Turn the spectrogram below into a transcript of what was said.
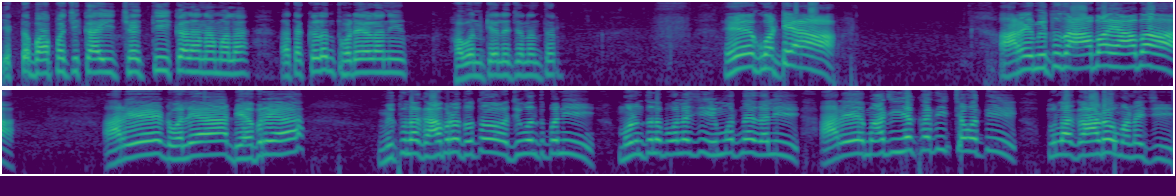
एक तर बापाची काय इच्छा आहे ती कळा ना मला. आता कळन थोड्या वेळाने हवन केल्याच्यानंतर. हे गोट्या! अरे मी तुझा आबा आहे आबा! अरे ढोल्या ढेबऱ्या! मी तुला घाबरत होतो जिवंतपणी. म्हणून तुला बोलायची हिंमत नाही झाली. अरे माझी एकच इच्छा होती. तुला गाढव म्हणायची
